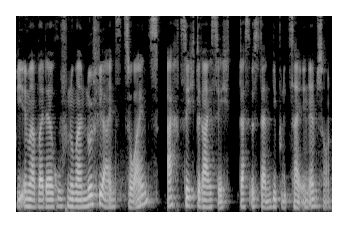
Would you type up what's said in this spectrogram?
wie immer bei der Rufnummer 04121 80 30 das ist dann die Polizei in Elmshorn.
